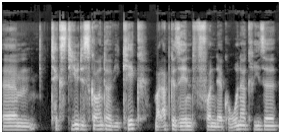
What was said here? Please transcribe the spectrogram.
Ähm, Textildiscounter wie Kick, mal abgesehen von der Corona-Krise,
